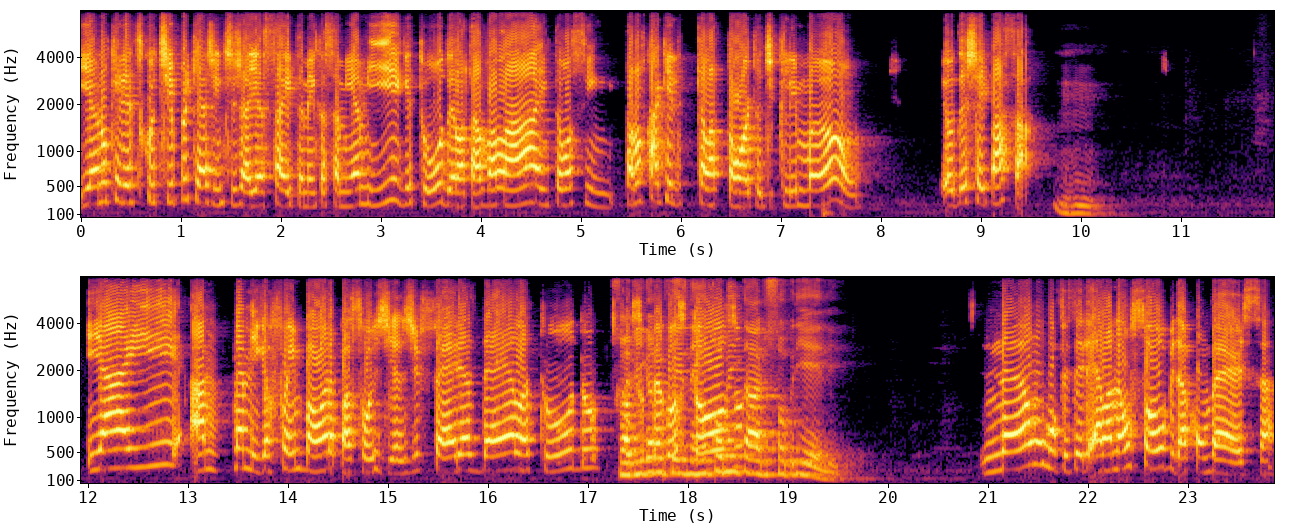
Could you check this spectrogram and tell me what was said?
E eu não queria discutir porque a gente já ia sair também com essa minha amiga e tudo, ela tava lá. Então, assim, pra não ficar aquele, aquela torta de climão, eu deixei passar. Uhum. E aí a minha amiga foi embora, passou os dias de férias dela, tudo. Sua amiga não fez nenhum comentário sobre ele. Não, Rufus, ele, ela não soube da conversa.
